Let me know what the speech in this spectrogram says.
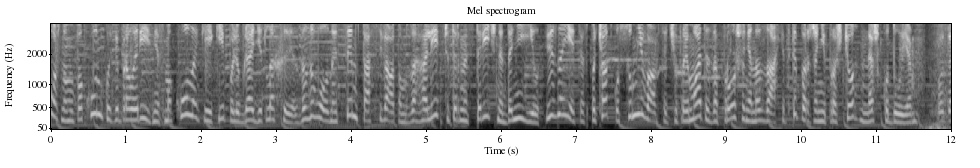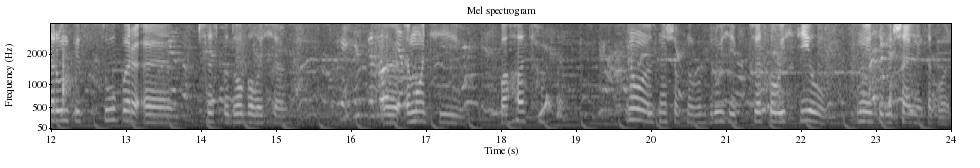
Кожному пакунку зібрали різні смаколики, які полюбляють дітлахи. Задоволений цим та святом взагалі 14-річний Даніїл зізнається, спочатку сумнівався, чи приймати запрошення на захід. Тепер же ні про що не шкодує. Подарунки супер, е, все сподобалося. Е, Емоцій багато. Ну, знайшов нових друзів, святковий стіл, ну і завершальний також.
